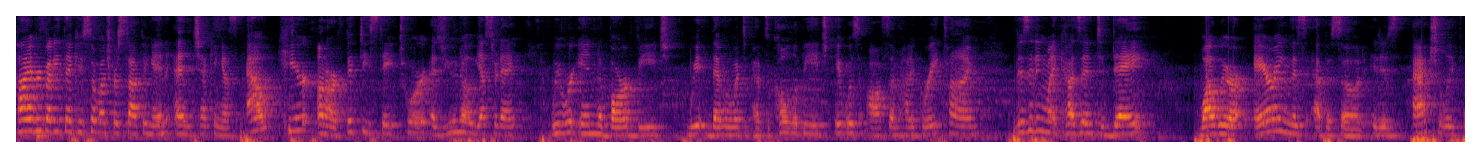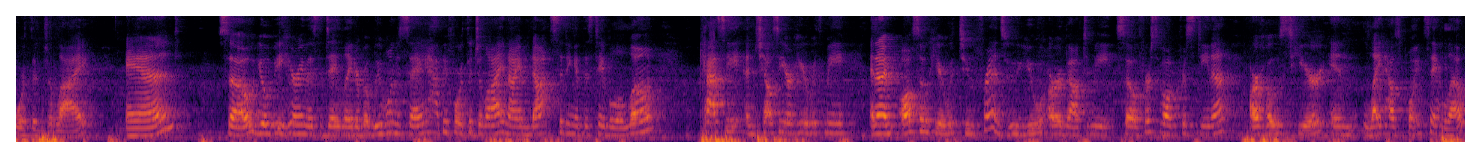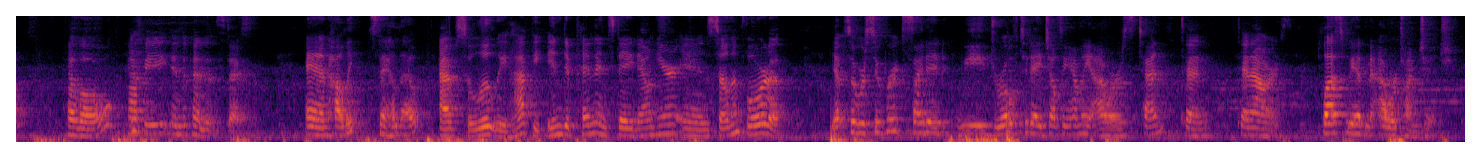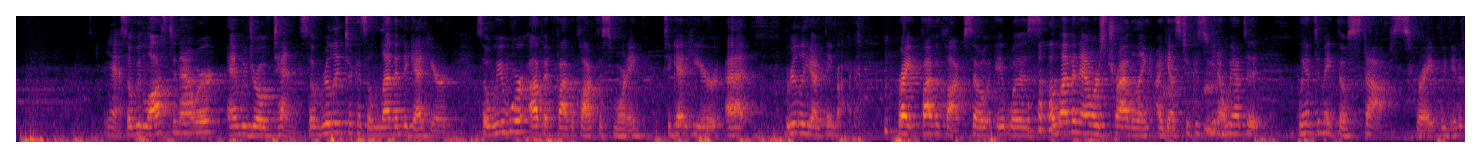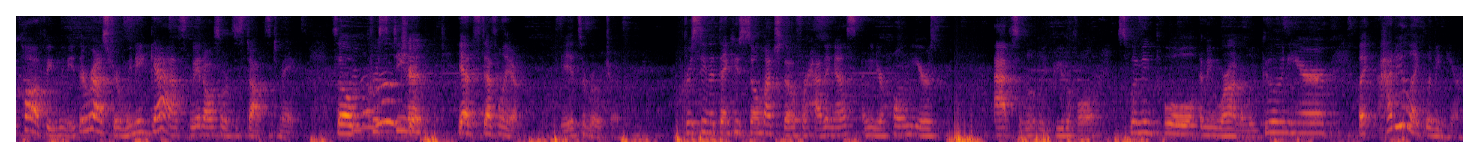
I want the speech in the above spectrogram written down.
Hi, everybody. Thank you so much for stopping in and checking us out here on our 50 state tour. As you know, yesterday we were in Navarre Beach. We, then we went to Pensacola Beach. It was awesome. Had a great time visiting my cousin today. While we are airing this episode, it is actually 4th of July. And so you'll be hearing this a day later, but we want to say happy 4th of July. And I am not sitting at this table alone. Cassie and Chelsea are here with me, and I'm also here with two friends who you are about to meet. So, first of all, Christina, our host here in Lighthouse Point, say hello. Hello. Happy Independence Day. And Holly, say hello. Absolutely. Happy Independence Day down here in Southern Florida. Yep, so we're super excited. We drove today, Chelsea, how many hours? 10? 10. 10 hours. Plus, we had an hour time change. Yeah. So we lost an hour and we drove 10. So really it took us 11 to get here. So we were up at 5 o'clock this morning to get here at really, I think, right, 5 o'clock. So it was 11 hours traveling, I guess, too, because, you know, we have to. We have to make those stops, right? We need a coffee, we need the restroom, we need gas. We had all sorts of stops to make. So Christina, yeah, it's definitely a, it's a road trip. Christina, thank you so much though for having us. I mean, your home here is absolutely beautiful. Swimming pool. I mean, we're on a lagoon here. Like, how do you like living here?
